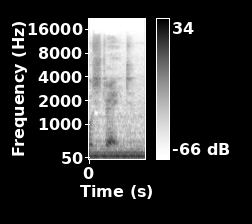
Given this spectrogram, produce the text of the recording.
Go straight.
